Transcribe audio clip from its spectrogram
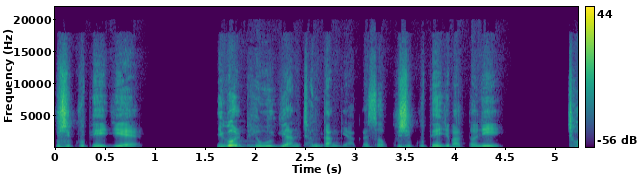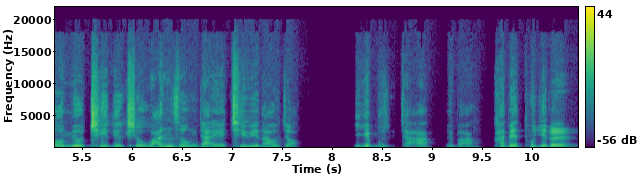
99페이지에 이걸 배우기 위한 전 단계야. 그래서 99페이지 봤더니 점유 취득쇼 완성자의 지위 나오죠. 이게 무슨 자 해봐 갑의 토지를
